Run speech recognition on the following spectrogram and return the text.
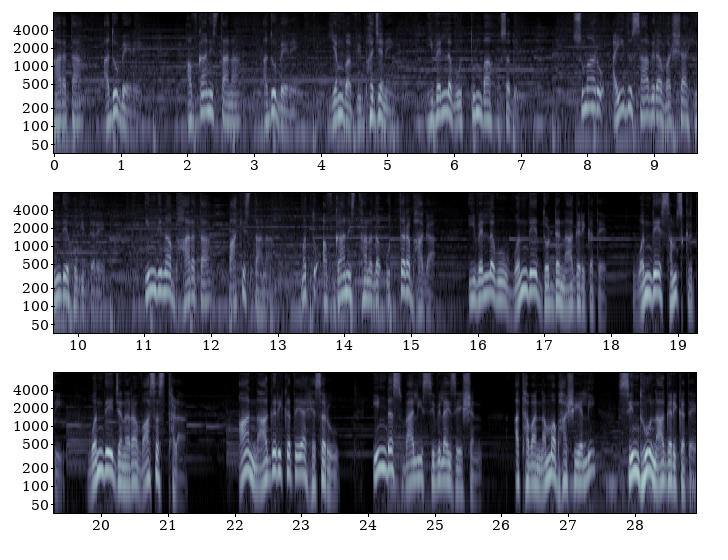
ಭಾರತ ಅದು ಬೇರೆ, ಅಫ್ಘಾನಿಸ್ತಾನ ಅದು ಬೇರೆ ಎಂಬ ವಿಭಜನೆ ಇವೆಲ್ಲವೂ ತುಂಬಾ ಹೊಸದು. ಸುಮಾರು ಐದು ಸಾವಿರ ವರ್ಷ ಹಿಂದೆ ಹೋಗಿದ್ದರೆ ಇಂದಿನ ಭಾರತ, ಪಾಕಿಸ್ತಾನ ಮತ್ತು ಅಫ್ಘಾನಿಸ್ತಾನದ ಉತ್ತರ ಭಾಗ ಇವೆಲ್ಲವೂ ಒಂದೇ ದೊಡ್ಡ ನಾಗರಿಕತೆ, ಒಂದೇ ಸಂಸ್ಕೃತಿ, ಒಂದೇ ಜನರ ವಾಸಸ್ಥಳ. ಆ ನಾಗರಿಕತೆಯ ಹೆಸರು ಇಂಡಸ್ ವ್ಯಾಲಿ ಸಿವಿಲೈಸೇಷನ್ ಅಥವಾ ನಮ್ಮ ಭಾಷೆಯಲ್ಲಿ ಸಿಂಧೂ ನಾಗರಿಕತೆ.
